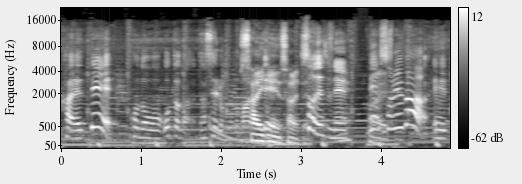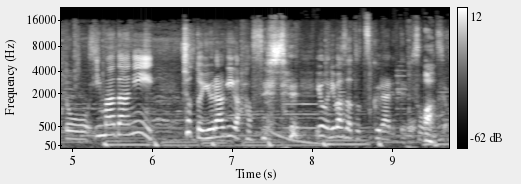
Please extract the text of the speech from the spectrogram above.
買えてこの音が出せるものもあって。再現されて。るそうですね。で、はい。それがえっ、と未だにちょっと揺らぎが発生してるようにわざと作られてるそうなんあですよ。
